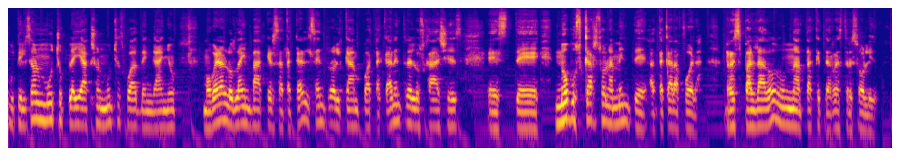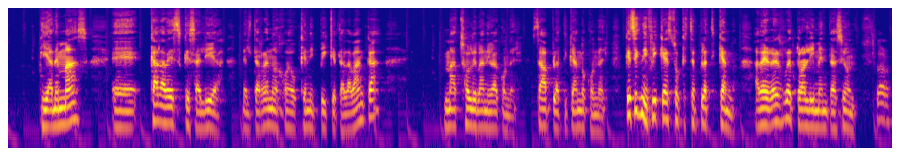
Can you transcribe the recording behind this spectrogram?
Utilizaron mucho play action, muchas jugadas de engaño, mover a los linebackers, atacar el centro del campo, atacar entre los hashes, este, no buscar solamente atacar afuera, respaldado de un ataque terrestre sólido. Y además, eh, cada vez que salía del terreno de juego Kenny Pickett a la banca, Matt Sullivan iba con él estaba platicando con él. ¿Qué significa esto que esté platicando? A ver, es retroalimentación. Claro.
